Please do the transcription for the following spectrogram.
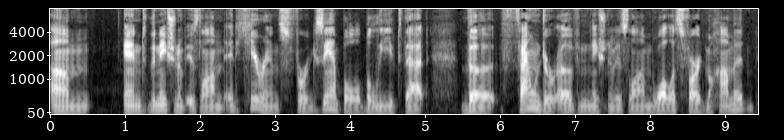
Um, and the Nation of Islam adherents, for example, believed that the founder of Nation of Islam, Wallace Fard Muhammad,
